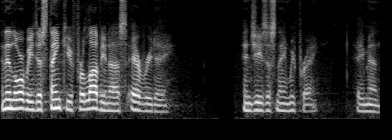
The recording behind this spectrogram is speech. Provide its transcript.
And then, Lord, we just thank you for loving us every day. In Jesus' name we pray. Amen.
